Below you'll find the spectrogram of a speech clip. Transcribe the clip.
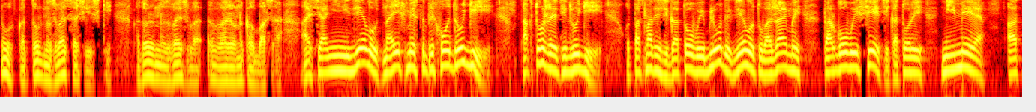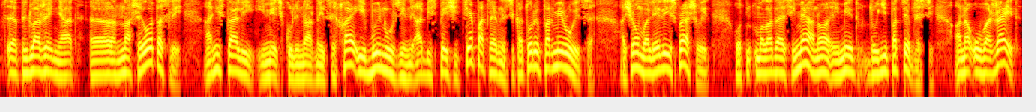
ну, которые называются сосиски, которые называются вареная колбаса. А если они не делают, на их место приходят другие. А кто же эти другие? Вот посмотрите, готовые блюда делают уважаемые торговые сети, которые, не имея от, э, предложения от э, нашей отрасли, они стали иметь кулинарные цеха и вынуждены обеспечить те потребности, которые формируются. О чем Валерий спрашивает. Вот молодая семья, она имеет другие потребности. Она уважает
